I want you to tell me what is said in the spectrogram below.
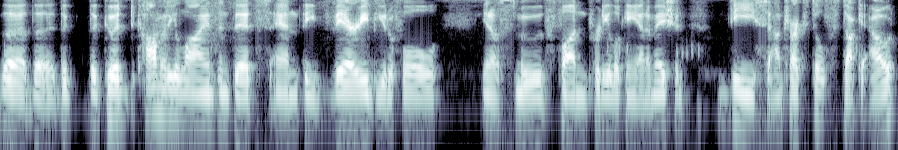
the the the, the good comedy lines and bits and the very beautiful, you know, smooth, fun, pretty looking animation. The soundtrack still stuck out.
